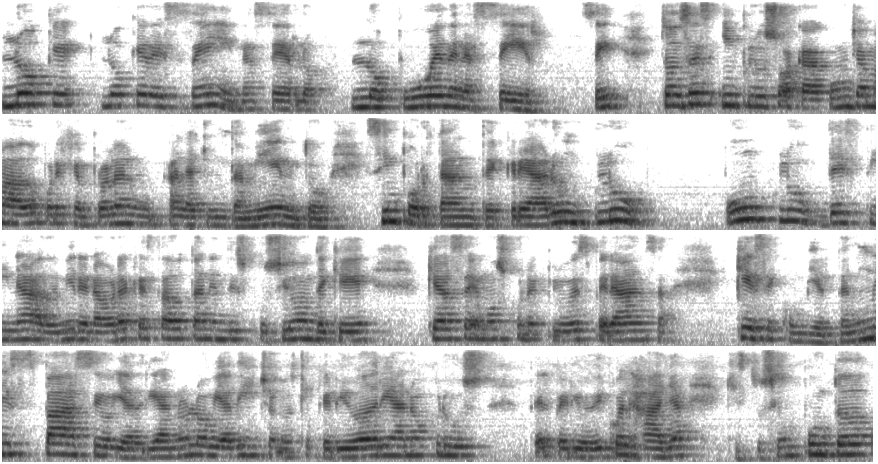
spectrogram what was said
lo que, lo que deseen hacerlo, lo pueden hacer. ¿Sí? Entonces, incluso acá con un llamado, por ejemplo, al, al ayuntamiento, es importante crear un club, un club destinado, y miren, ahora que ha estado tan en discusión de qué, qué hacemos con el Club Esperanza, que se convierta en un espacio, y Adriano lo había dicho, nuestro querido Adriano Cruz, del periódico El Jaya, que esto sea un punto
